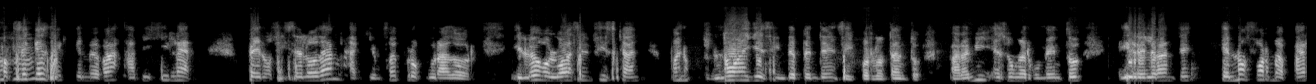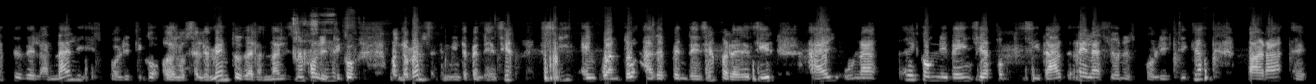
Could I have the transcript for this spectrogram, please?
porque sé que es el que me va a vigilar. Pero si se lo dan a quien fue procurador y luego lo hacen fiscal, bueno, pues no hay esa independencia y por lo tanto, para mí es un argumento irrelevante que no forma parte del análisis político o de los elementos del análisis político, cuando vemos en independencia, sí en cuanto a dependencia, para decir hay una eh, connivencia, complicidad, relaciones políticas para eh,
